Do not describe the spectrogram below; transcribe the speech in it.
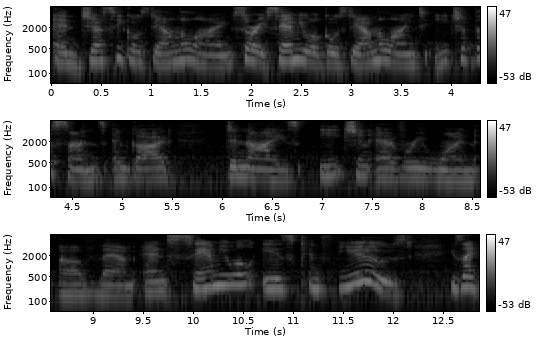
And Jesse goes down the line. Sorry, Samuel goes down the line to each of the sons, and God denies each and every one of them. And Samuel is confused. He's like,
